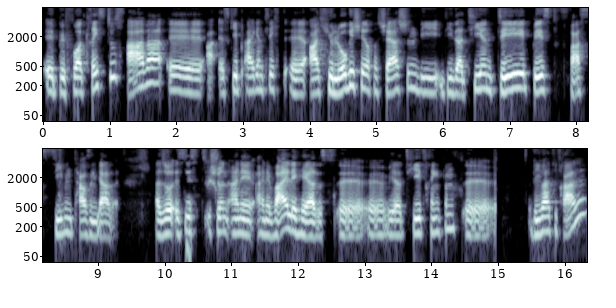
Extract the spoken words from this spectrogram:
äh, bevor Christus. Aber äh, es gibt eigentlich äh, archäologische Recherchen, die, die datieren T bis fast 7000 Jahre. Also es ist schon eine, eine Weile her, dass äh, äh wir Tee trinken. Äh, wie war die Frage?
